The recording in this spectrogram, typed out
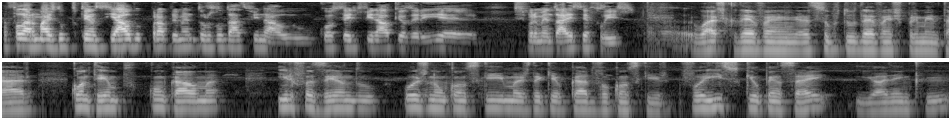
a falar mais do potencial do que propriamente do resultado final. O conselho final que eu daria é experimentar e ser feliz. Eu acho que devem, sobretudo, devem experimentar com tempo, com calma, ir fazendo. Hoje não consegui, mas daqui a bocado vou conseguir. Foi isso que eu pensei e olhem que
